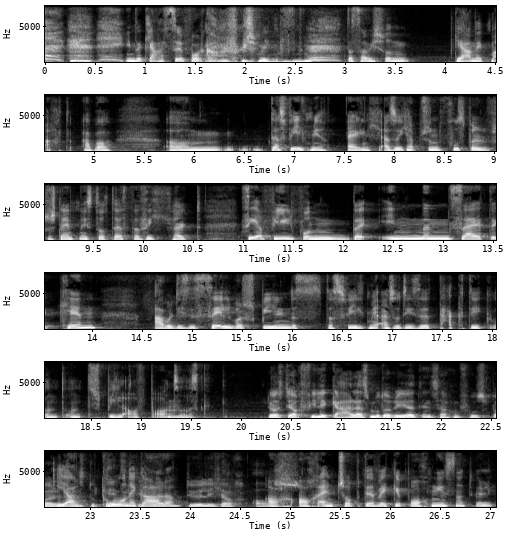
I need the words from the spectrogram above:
in der Klasse vollkommen verschwitzt. Das habe ich schon gerne gemacht. Aber ähm, das fehlt mir eigentlich. Also ich habe schon Fußballverständnis durch das, dass ich halt sehr viel von der Innenseite kenne. Aber dieses selber Spielen, das, das fehlt mir. Also diese Taktik und, und Spielaufbau und so. Das, Du hast ja auch viele Galas moderiert in Sachen Fußball. Ja, du kennst Krone Gala. natürlich auch aus. auch, auch ein Job, der weggebrochen ist natürlich.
